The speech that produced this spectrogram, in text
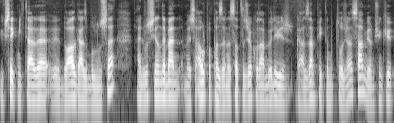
yüksek miktarda e, doğal gaz bulunsa hani Rusya'nın da ben mesela Avrupa pazarına satılacak olan böyle bir gazdan pek de mutlu olacağını sanmıyorum. Çünkü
